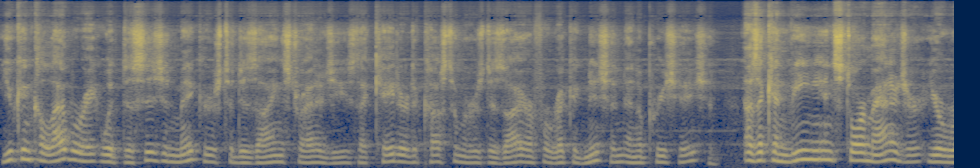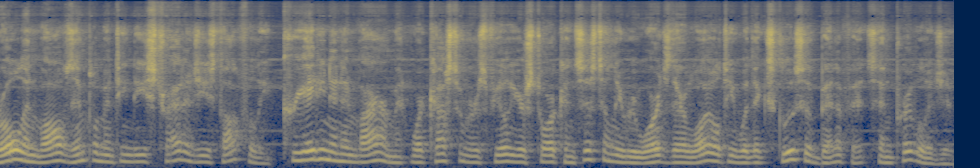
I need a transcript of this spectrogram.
you can collaborate with decision makers to design strategies that cater to customers' desire for recognition and appreciation. As a convenience store manager, your role involves implementing these strategies thoughtfully, creating an environment where customers feel your store consistently rewards their loyalty with exclusive benefits and privileges.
